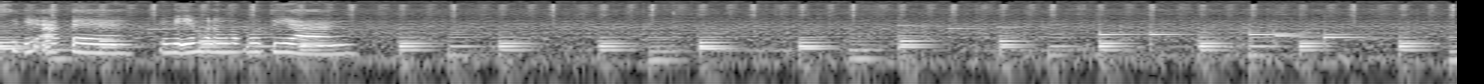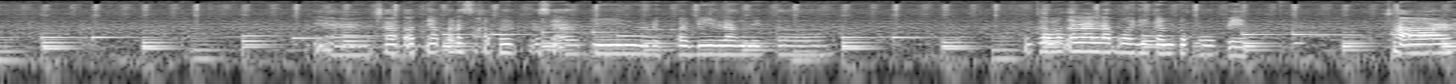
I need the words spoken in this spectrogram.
Sige ate, piliin mo ng mabuti yan. Yan, shoutout nga pala sa kapatid ko si Alvin na nagpabilang nito. Huwag ka mag-alala po, di kami kukupit. Char!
